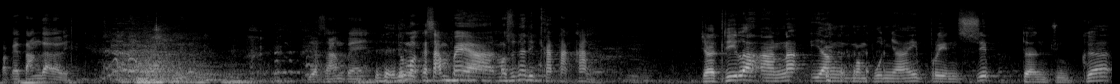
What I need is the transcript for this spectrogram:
Pakai tangga kali. Biar sampai. Itu mah kesampaian, maksudnya dikatakan. Jadilah anak yang mempunyai prinsip dan juga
